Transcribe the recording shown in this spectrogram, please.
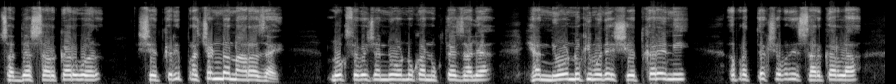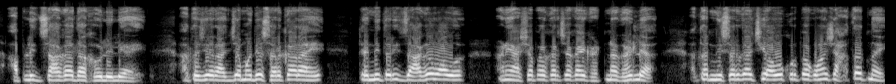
सध्या सरकारवर शेतकरी प्रचंड नाराज आहे. लोकसभेच्या निवडणुका नुकत्याच झाल्या. ह्या निवडणुकीमध्ये शेतकऱ्यांनी अप्रत्यक्षपणे सरकारला आपली जागा दाखवलेली आहे. आता जे राज्यामध्ये सरकार आहे त्यांनी तरी जागं व्हावं आणि अशा प्रकारच्या काही घटना घडल्या. आता निसर्गाची अवकृपा कोणाच्या हातात नाही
